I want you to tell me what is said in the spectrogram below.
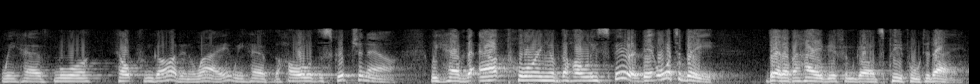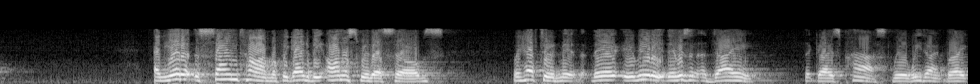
we have more help from God in a way. We have the whole of the Scripture now. We have the outpouring of the Holy Spirit. There ought to be better behaviour from God's people today. And yet at the same time, if we're going to be honest with ourselves, we have to admit that there really there isn't a day that goes past where we don't break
